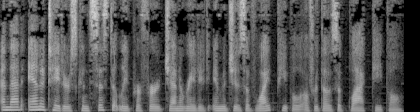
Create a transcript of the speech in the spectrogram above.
and that annotators consistently prefer generated images of white people over those of black people.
